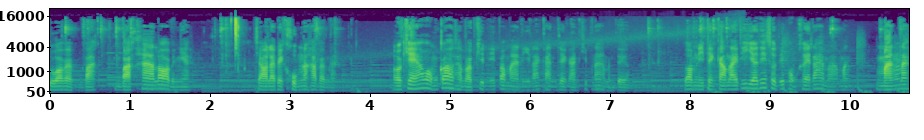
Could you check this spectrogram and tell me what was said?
ตัวแบบบักบักห้ารอบอย่างเงี้ยจะเอาอะไรไปคุ้มนะครับแบบนั้นโอเคครับผมก็สำหรับคลิปนี้ประมาณนี้แล้วกันเจอกันคลิปหน้าเหมือนเดิม รอบนี้เป็นกำไรที่เยอะที่สุดที่ผมเคยได้มามั้งมั้งนะ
